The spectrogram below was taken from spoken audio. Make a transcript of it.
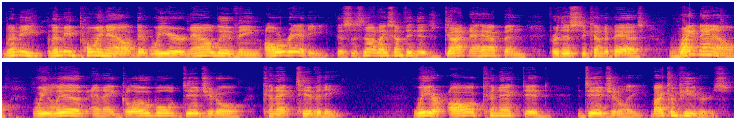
let me let me point out that we are now living already. This is not like something that's got to happen for this to come to pass. Right now, we live in a global digital connectivity. We are all connected digitally by computers,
